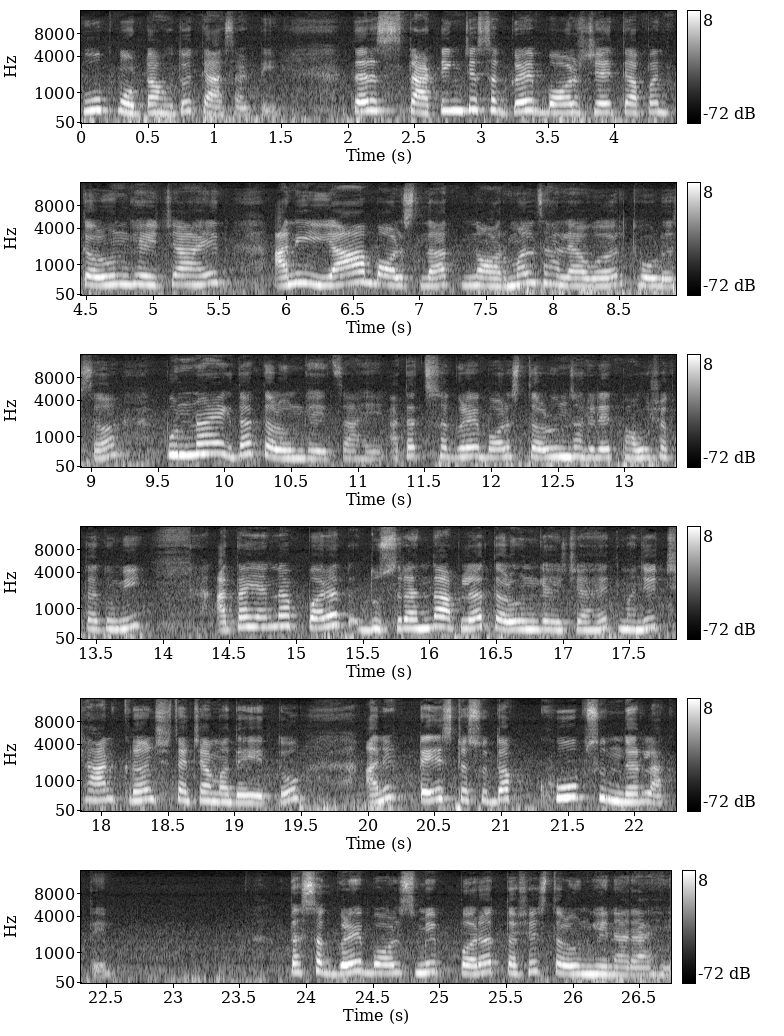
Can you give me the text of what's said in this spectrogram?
खूप मोठा होतो त्यासाठी. तर स्टार्टिंगचे सगळे बॉल्स जे आहेत ते आपण तळून घ्यायचे आहेत. आणि या बॉल्सला नॉर्मल झाल्यावर थोडंसं पुन्हा एकदा तळून घ्यायचं आहे. आता सगळे बॉल्स तळून झालेले आहेत पाहू शकता तुम्ही. आता यांना परत दुसऱ्यांदा आपल्याला तळून घ्यायचे आहेत. म्हणजे छान क्रंच त्याच्यामध्ये येतो आणि टेस्टसुद्धा खूप सुंदर लागते. तर सगळे बॉल्स मी परत तसेच तळून घेणार आहे.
